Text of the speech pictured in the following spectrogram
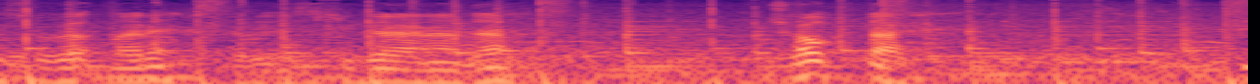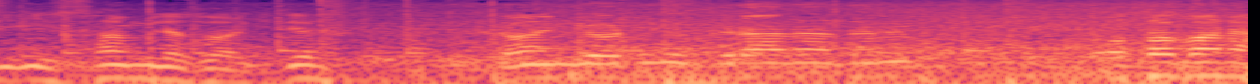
sokakları, tabii eski Granada çok dar. Bir insan bile zor gidiyor. Şu an gördüğünüz Granada'nın otobanı.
